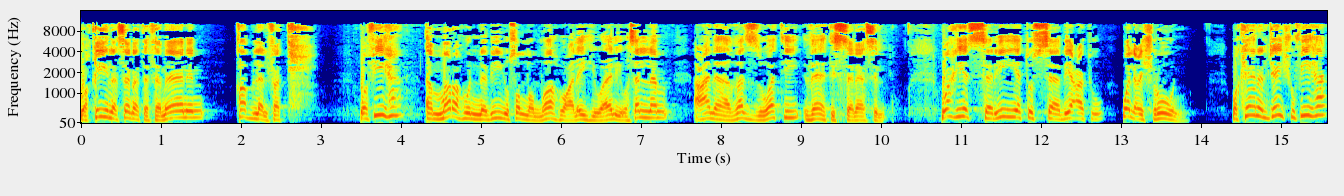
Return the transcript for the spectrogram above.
وقيل سنة ثمان قبل الفتح وفيها أمره النبي صلى الله عليه وآله وسلم على غزوة ذات السلاسل وهي السرية السابعة والعشرون. وكان الجيش فيها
